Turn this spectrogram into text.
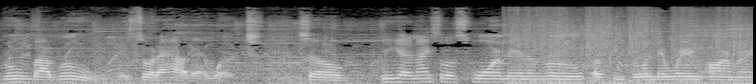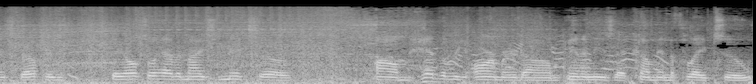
room by room is sort of how that works. So you got a nice little swarm in a room of people and they're wearing armor and stuff. And they also have a nice mix of um, heavily armored um, enemies that come into play too.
